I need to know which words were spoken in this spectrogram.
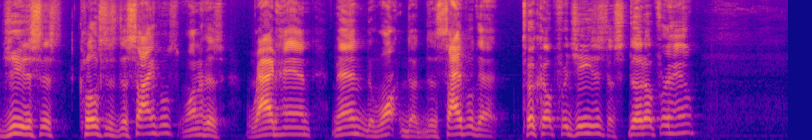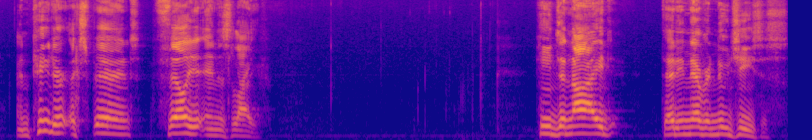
Jesus' closest disciples, one of his right hand men, the, one, the disciple that took up for Jesus, that stood up for him. And Peter experienced failure in his life. He denied that he never knew Jesus.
